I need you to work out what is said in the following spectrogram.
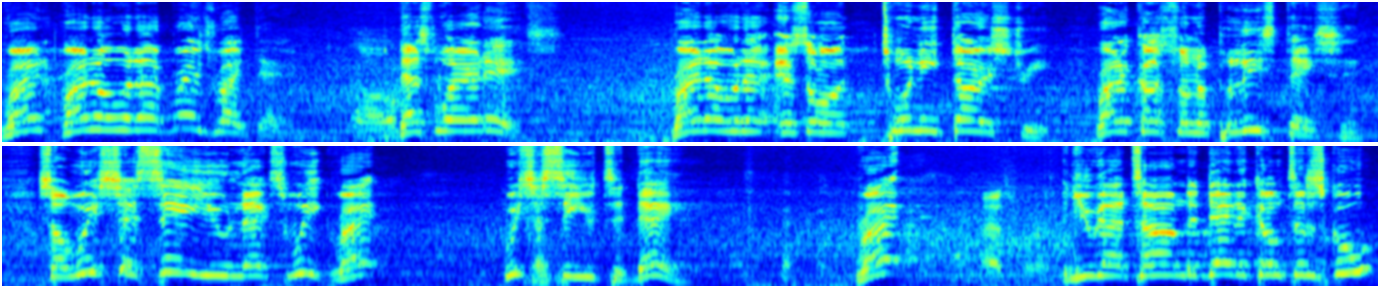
Right right over that bridge right there. Oh. That's where it is. Right over there. It's on 23rd Street, right across from the police station. So we should see you next week, right? We should see you today. Right? That's right. You got time today to come to the school?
